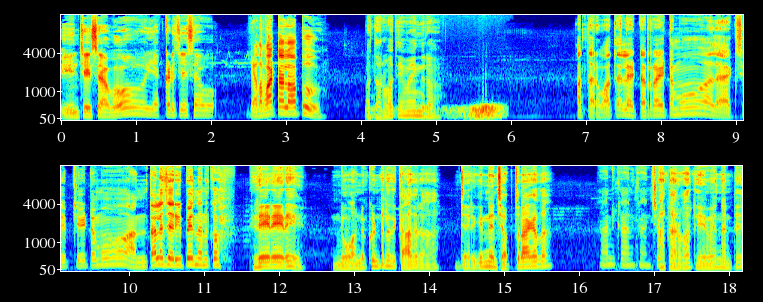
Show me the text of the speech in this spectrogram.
ఏం చేసావో ఎక్కడ చేసావో? ఎదవాట లోపు? ఆ తర్వాత ఏమైందిరా? ఆ తర్వాత లెటర్ రాయటము అది యాక్సెప్ట్ చేయటము అంతలా జరిగిపోయింది అనుకో. రే రే రే నువ్వు అనుకుంటున్నది కాదురా. జరిగింది నేను చెప్తున్నా కదా. కాని కాని కాని ఆ. తర్వాత ఏమైందంటే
